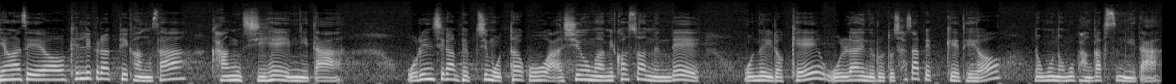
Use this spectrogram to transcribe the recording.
안녕하세요. 캘리그라피 강사 강지혜입니다. 오랜 시간 뵙지 못하고 아쉬운 마음이 컸었는데 오늘 이렇게 온라인으로도 찾아뵙게 되어 너무너무 반갑습니다.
